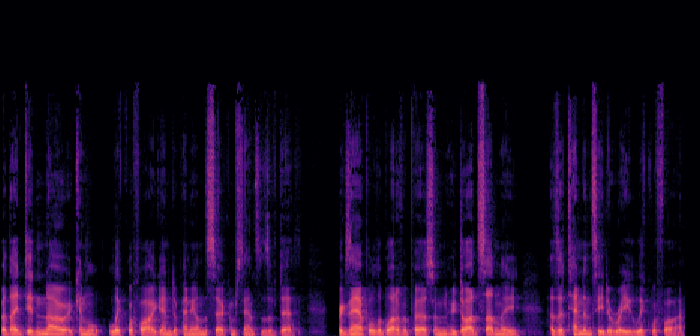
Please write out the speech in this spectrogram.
but they didn't know it can liquefy again depending on the circumstances of death. For example, the blood of a person who died suddenly has a tendency to re liquefy.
